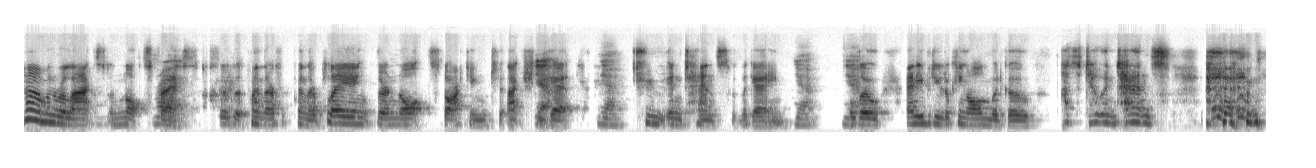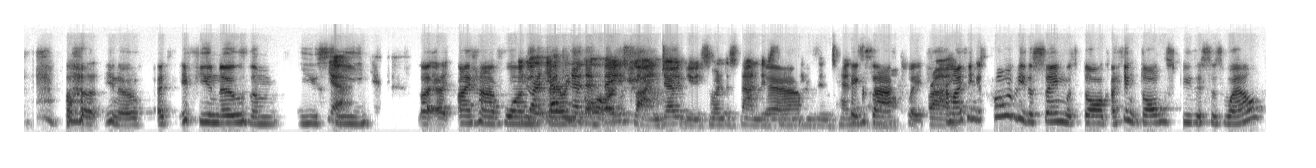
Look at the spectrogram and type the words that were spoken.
calm and relaxed and not stressed right. so that when they're when they're playing they're not starting to actually yeah. get yeah. too intense with the game yeah yeah. Although anybody looking on would go, that's too intense. but you know, if you know them, you see. Like I, I, have one. You, got, you have to know their baseline, don't you, to understand if yeah, something's intense. Exactly. Right. And I think it's probably the same with dog. I think dogs do this as well.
